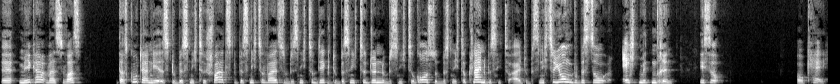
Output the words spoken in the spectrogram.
Äh, Milka, weißt du was? Das Gute an dir ist, du bist nicht zu schwarz, du bist nicht zu weiß, du bist nicht zu dick, du bist nicht zu dünn, du bist nicht zu groß, du bist nicht zu klein, du bist nicht zu alt, du bist nicht zu jung, du bist so echt mittendrin. Ich so, okay.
